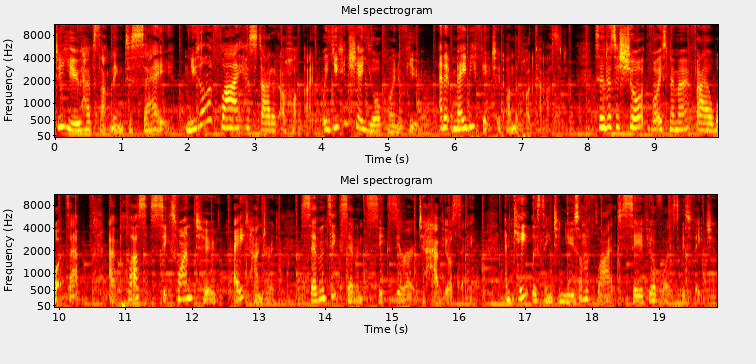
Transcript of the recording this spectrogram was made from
Do you have something to say? News on the Fly has started a hotline where you can share your point of view, and it may be featured on the podcast. Send us a short voice memo via WhatsApp at plus 612 800 76760 to have your say. And keep listening to News on the Fly to see if your voice is featured.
